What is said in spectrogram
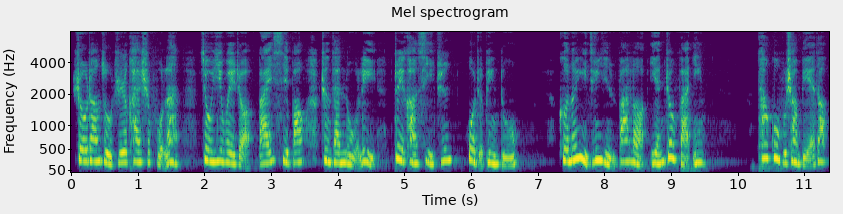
手掌组织开始腐烂，就意味着白细胞正在努力对抗细菌或者病毒，可能已经引发了炎症反应。他顾不上别的。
